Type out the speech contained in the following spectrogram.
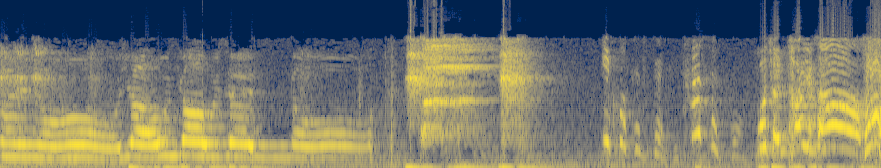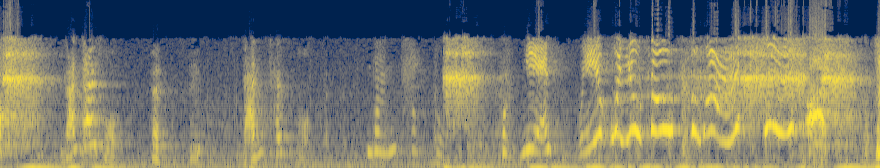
哎呦，要咬人喽！你可曾认他什么？我认他一个。走，安太傅，安太傅，安太傅，当年为何有手可二子？进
